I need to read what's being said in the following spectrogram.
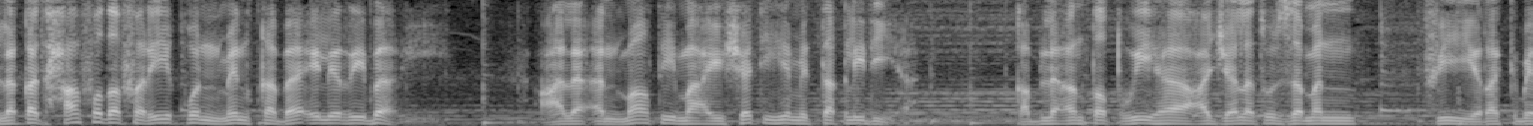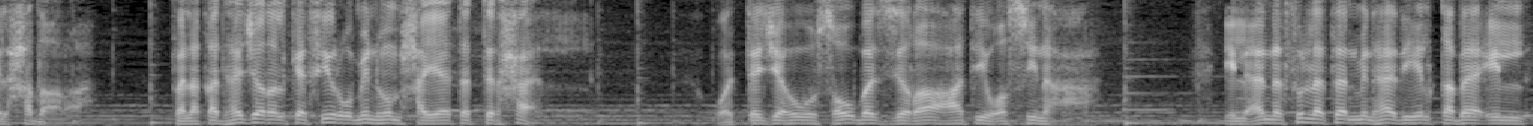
لقد حافظ فريق من قبائل الرباري على أنماط معيشتهم التقليدية قبل أن تطويها عجلة الزمن في ركب الحضارة. فلقد هجر الكثير منهم حياة الترحال واتجهوا صوب الزراعة والصناعة الا أن ثلة من هذه القبائل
